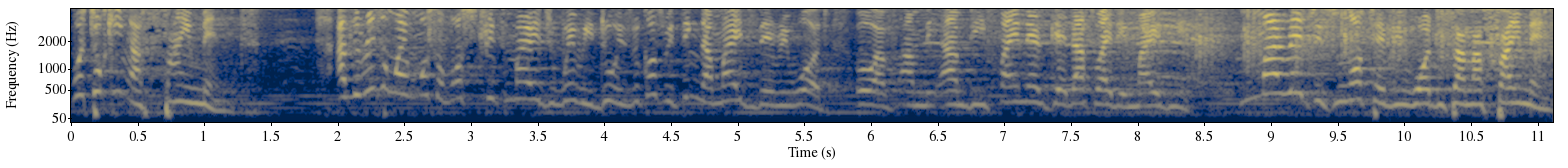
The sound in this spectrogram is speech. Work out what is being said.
we're talking assignment. And the reason why most of us treat marriage the way we do is because we think that marriage is a reward. Oh, i am the, I'm the finest girl, that's why they married me. Marriage is not a reward, it's an assignment.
